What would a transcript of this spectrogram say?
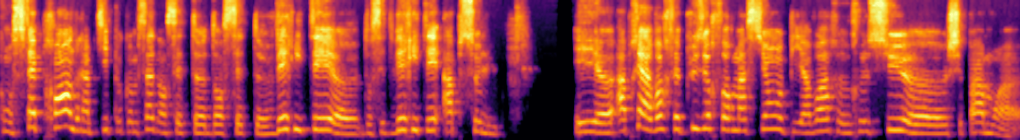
qu'on se fait prendre un petit peu comme ça dans cette dans cette vérité euh, dans cette vérité absolue. Et après avoir fait plusieurs formations puis avoir reçu, je sais pas moi,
